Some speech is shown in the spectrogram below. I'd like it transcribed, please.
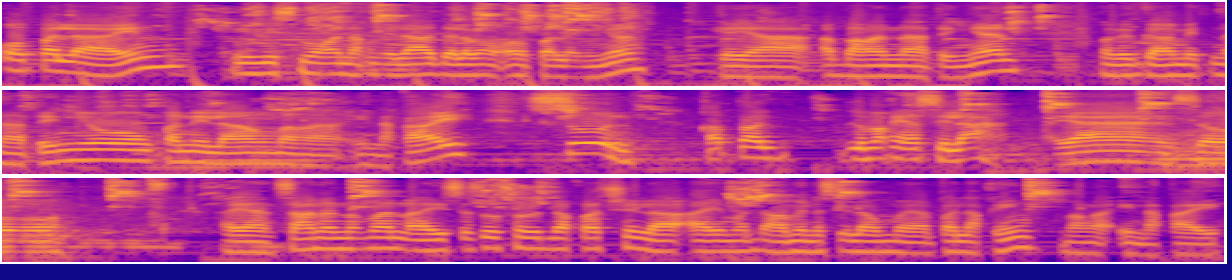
opaline. Yung mismo anak nila, dalawang opaline yun. Kaya abangan natin yan. Magagamit natin yung kanilang mga inakay. Soon, kapag lumaki na sila. Ayan, so Ayan, sana naman ay sa susunod na clutch nila ay madami na silang may palaking mga inakay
